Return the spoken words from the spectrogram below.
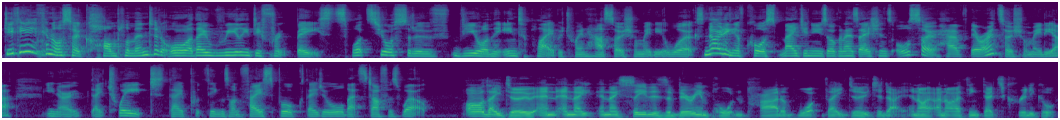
Do you think it can also complement it, or are they really different beasts? What's your sort of view on the interplay between how social media works? Noting, of course, major news organizations also have their own social media. You know, they tweet, they put things on Facebook, they do all that stuff as well. Oh, they do, and and they and they see it as a very important part of what they do today, and I and I think that's critical.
